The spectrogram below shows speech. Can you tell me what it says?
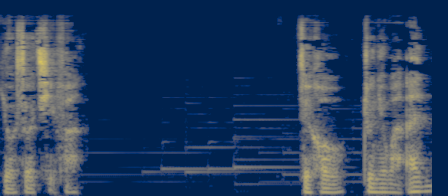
有所启发。最后，祝你晚安。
